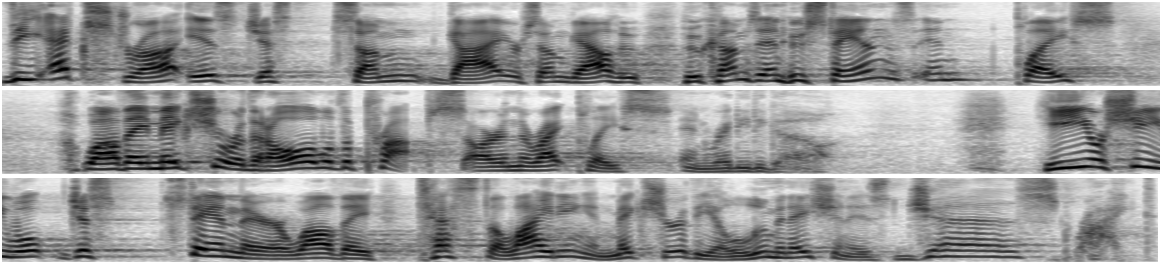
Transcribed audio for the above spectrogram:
The extra is just some guy or some gal who, who comes in, who stands in place while they make sure that all of the props are in the right place and ready to go. He or she will just stand there while they test the lighting and make sure the illumination is just right.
